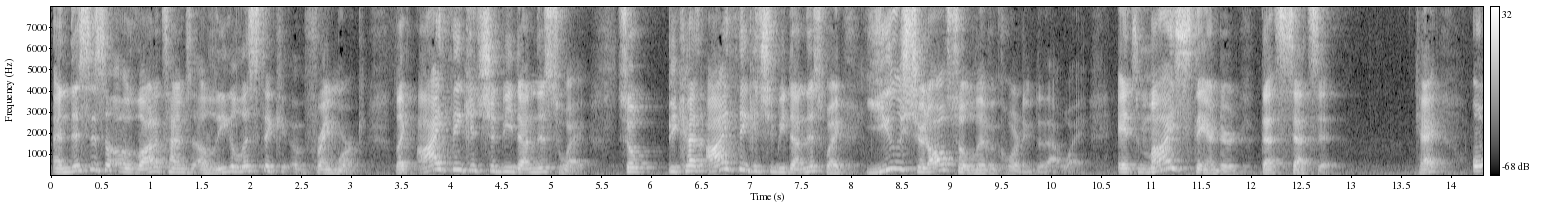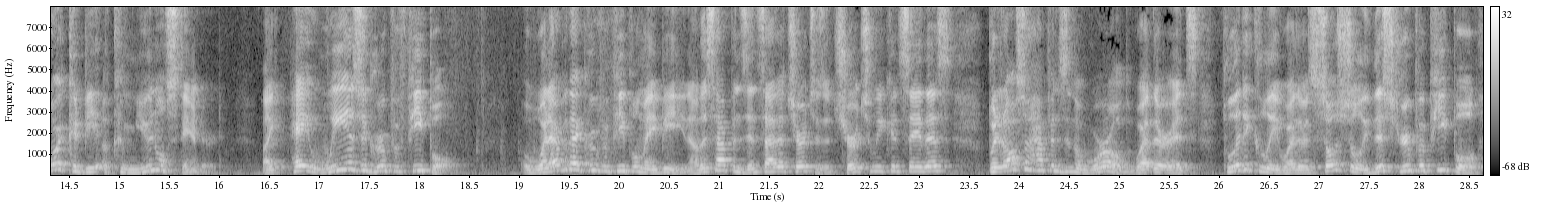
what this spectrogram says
And this is a lot of times a legalistic uh, framework. Like, I think it should be done this way. So, because I think it should be done this way, you should also live according to that way. It's my standard that sets it. Okay? Or it could be a communal standard. Like, hey, we as a group of people, whatever that group of people may be. Now, this happens inside the church. As a church, we could say this, but it also happens in the world, whether it's politically, whether it's socially. This group of people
